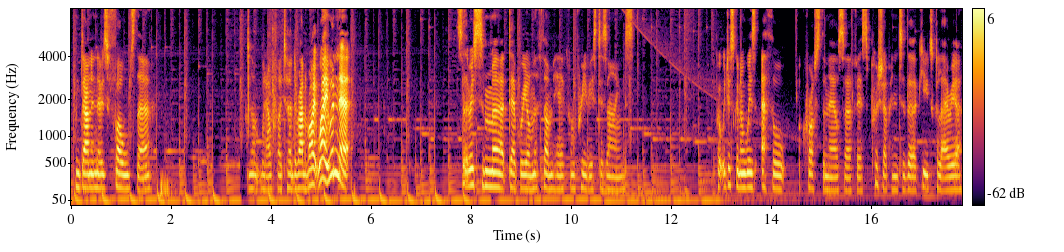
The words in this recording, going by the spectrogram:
from down in those folds there. Oh, would help if I turned around the right way, wouldn't it? So there is some uh, debris on the thumb here from previous designs. But we're just going to whiz Ethel across the nail surface, push up into the cuticle area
